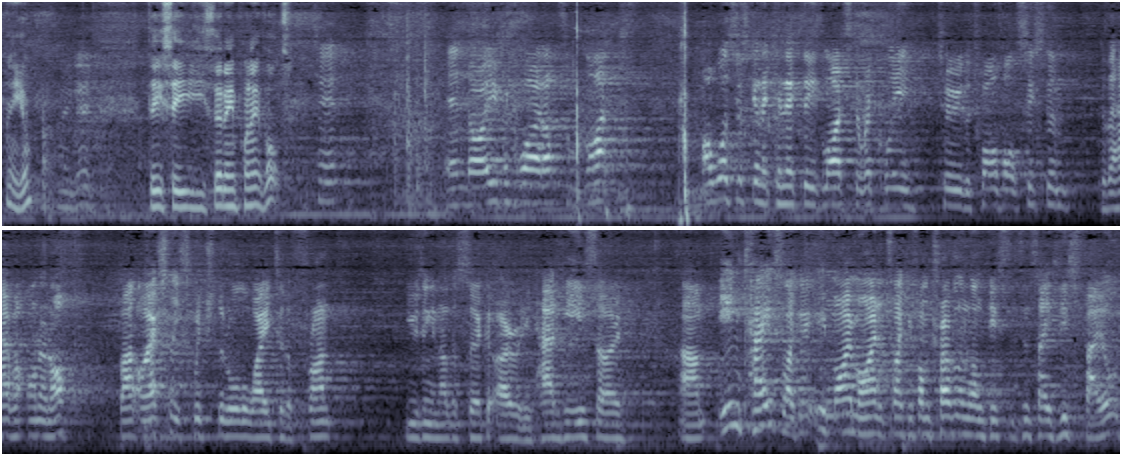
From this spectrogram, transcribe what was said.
There you go. Very good. DC 13.8 volts. That's it. And I even wired up some lights. I was just going to connect these lights directly to the 12 volt system because I have it on and off, but I actually switched it all the way to the front using another circuit I already had here. So um, in case, like in my mind, it's like if I'm traveling long distance and say this failed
